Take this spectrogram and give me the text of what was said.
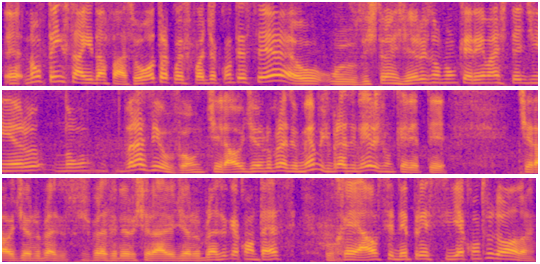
é, não tem saída fácil. Outra coisa que pode acontecer é o, os estrangeiros não vão querer mais ter dinheiro no Brasil, vão tirar o dinheiro do Brasil. Mesmo os brasileiros vão querer ter tirar o dinheiro do Brasil. Se os brasileiros tirarem o dinheiro do Brasil, o que acontece? O real se deprecia contra o dólar.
